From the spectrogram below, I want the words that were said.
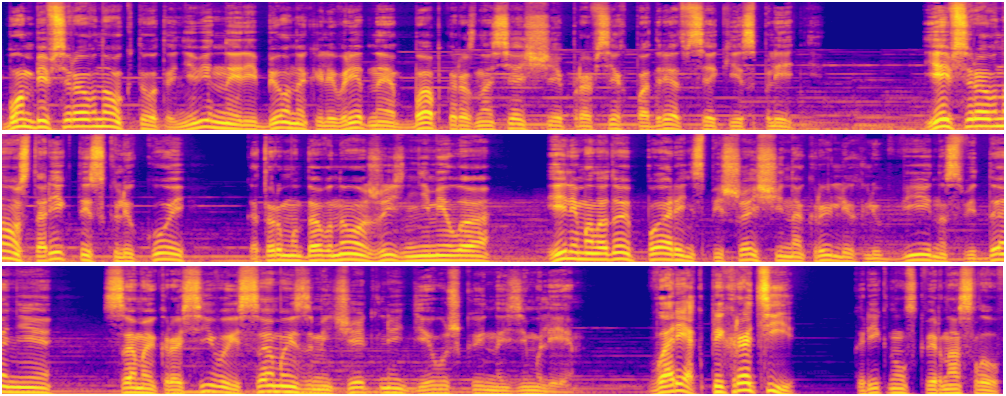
бомбе все равно кто-то, невинный ребенок или вредная бабка, разносящая про всех подряд всякие сплетни. Ей все равно, старик ты с клюкой, которому давно жизнь не мила, или молодой парень, спешащий на крыльях любви на свидание с самой красивой и самой замечательной девушкой на земле. «Варяг, прекрати!» — крикнул Сквернослов.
